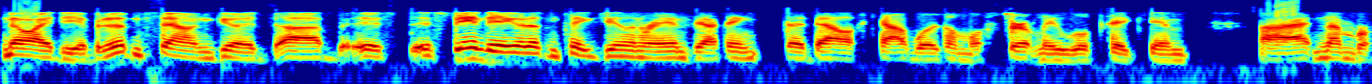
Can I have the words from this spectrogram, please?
no idea, but it doesn't sound good. Uh, if, if San Diego doesn't take Jalen Ramsey, I think the Dallas Cowboys almost certainly will take him uh, at number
